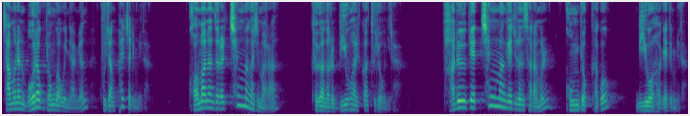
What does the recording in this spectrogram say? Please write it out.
자문에는 뭐라고 경고하고 있냐면 9장 8절입니다. 거만한 자를 책망하지 마라. 그가 너를 미워할까 두려우니라. 바르게 책망해 주는 사람을 공격하고 미워하게 됩니다.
